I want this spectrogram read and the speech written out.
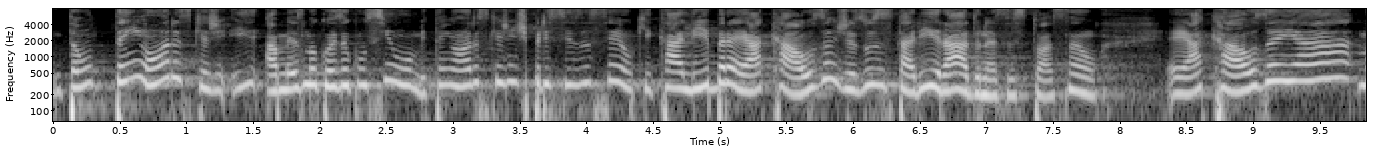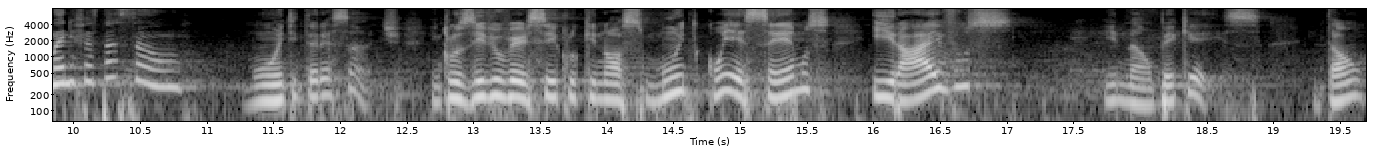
Então, tem horas que a gente. a mesma coisa com ciúme. Tem horas que a gente precisa ser. O que calibra é a causa. Jesus estaria irado nessa situação? É a causa e a manifestação. Muito interessante. Inclusive, o versículo que nós muito conhecemos: irai-vos e não pequeis. Então,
